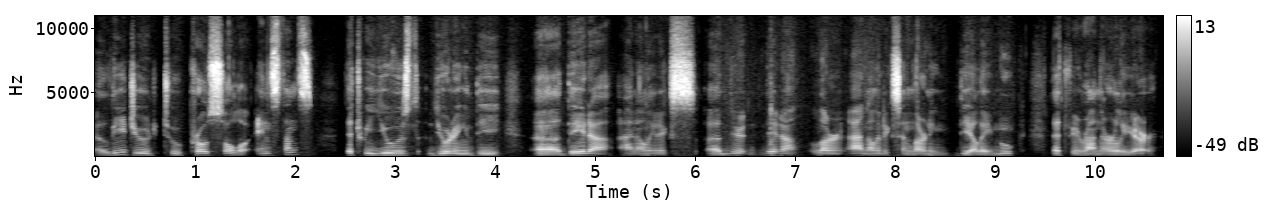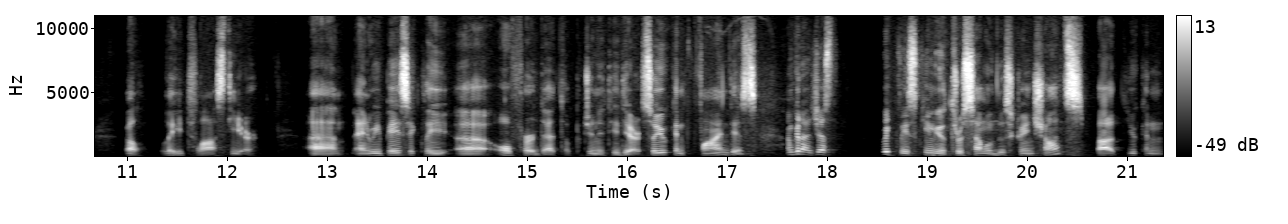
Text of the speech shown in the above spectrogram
uh, lead you to ProSolo instance that we used during the uh, data analytics, uh, data learn analytics and learning DLA MOOC that we ran earlier, well, late last year. Um, and we basically uh, offer that opportunity there. So you can find this. I'm going to just quickly skim you through some of the screenshots, but you can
